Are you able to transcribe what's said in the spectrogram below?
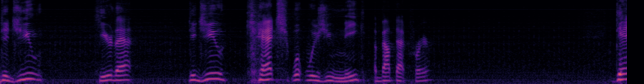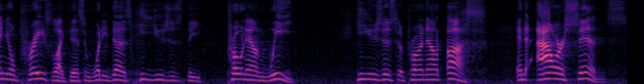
Did you hear that? Did you catch what was unique about that prayer? Daniel prays like this, and what he does, he uses the pronoun we. He uses the pronoun us and our sins.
